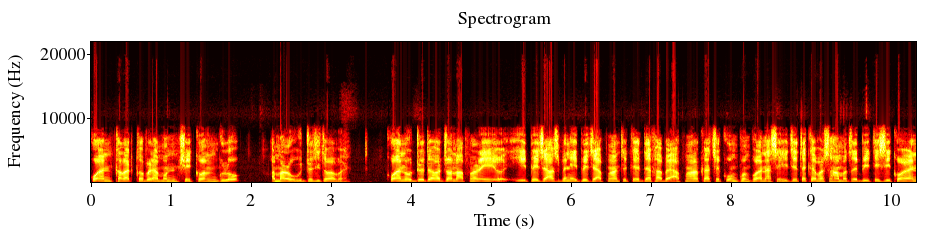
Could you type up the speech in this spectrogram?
কয়েন কালেক্ট করবেন এবং সেই কয়েনগুলো আপনারা উইড্রো দিতে পারবেন। কয়েন উইড্রো দেওয়ার জন্য আপনারা এই- পেজে আসবেন, এই পেজে আপনাদেরকে দেখাবে আপনার কাছে কোন কোন কয়েন আছে। এই যে দেখতে পাচ্ছেন আমাদের বিটিসি কয়েন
